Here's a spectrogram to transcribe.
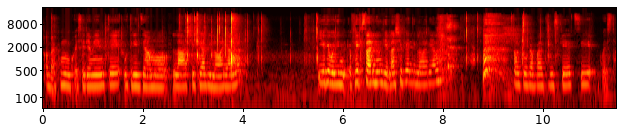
Vabbè, comunque, seriamente, utilizziamo la cipria di L'Oreal. Io che voglio flexare le unghie, la cipria di L'Oreal. no, comunque, a parte gli scherzi, questa.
